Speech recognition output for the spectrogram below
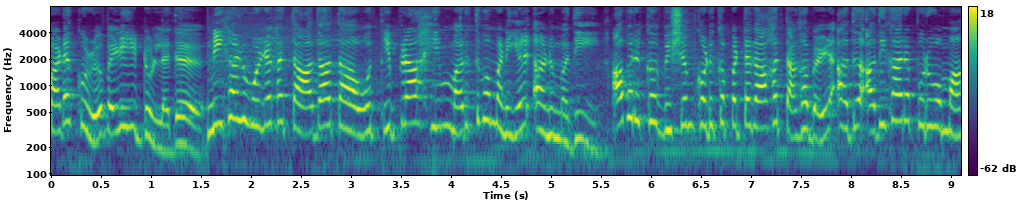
படக்குழு வெளியிட்டுள்ளது. நிகழ்வுலக தாதா தாவூத் இப்ராஹிம் மருத்துவமனையில் அனுமதி. அவருக்கு விஷம் கொடுக்கப்பட்டதாக தகவல் அது அதிகாரப்பூர்வமாக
